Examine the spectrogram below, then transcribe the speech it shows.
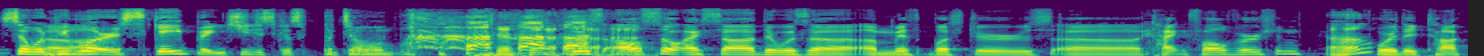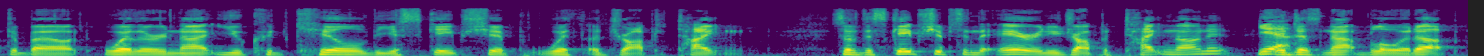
So when Oh. people are escaping, she just goes. "Ba-dum." There's also I saw there was a, a MythBusters uh, Titanfall version Uh-huh. where they talked about whether or not you could kill the escape ship with a dropped Titan. So if the escape ship's in the air and you drop a Titan on it, Yeah. it does not blow it up.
